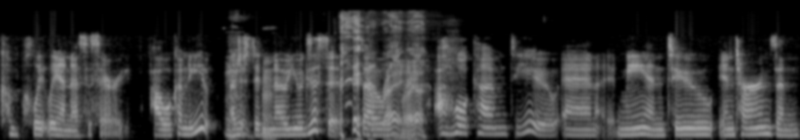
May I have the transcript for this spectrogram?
completely unnecessary. I will come to you. I Mhm. just didn't Hmm. know you existed. So right, Right. yeah. I will come to you and me and two interns and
